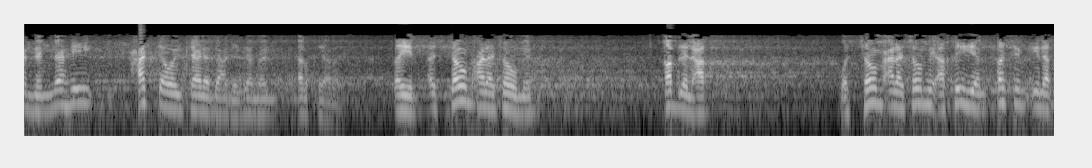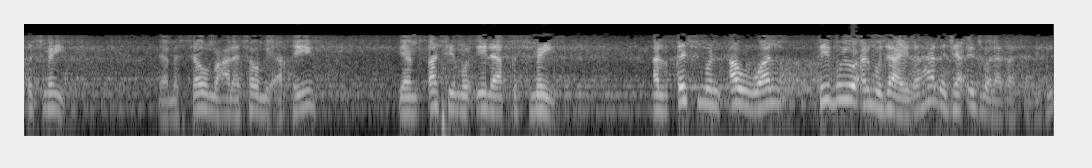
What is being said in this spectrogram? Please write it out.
أن النهي حتى وإن كان بعد زمن الخيارين طيب السوم على سومه قبل العقد والسوم على سوم أخيه ينقسم إلى قسمين. لما السوم على سوم أخيه ينقسم إلى قسمين. القسم الأول في بيوع المزايدة هذا جائز ولا بأس به.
